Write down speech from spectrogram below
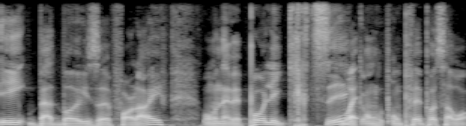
et Bad Boys euh, for Life, on n'avait pas les critiques. Ouais. On, on pouvait pas savoir.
